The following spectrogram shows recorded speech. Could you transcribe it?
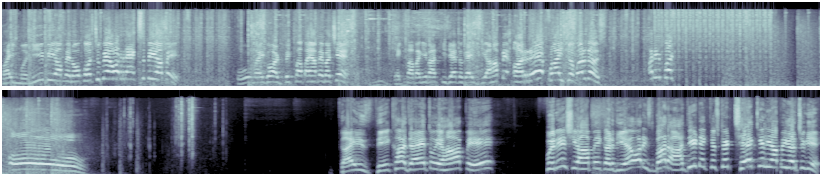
भाई, मनी भी यहाँ पे नॉक हो चुके हैं और रैक्स भी यहाँ पे। ओ माय गॉड बिग पापा यहाँ पे बचे हैं। बिग पापा की बात की जाए तो गाइस यहाँ पे अरे भाई, ज़बरदस्त। अरे बट ओ। गाइस देखा जाए तो यहाँ पे फिनिश यहाँ पे कर दिया है और इस बार आधी टेक स्क्वाड छह किल यहाँ पे कर चुकी है।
